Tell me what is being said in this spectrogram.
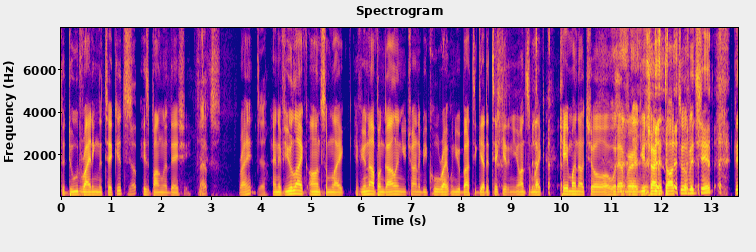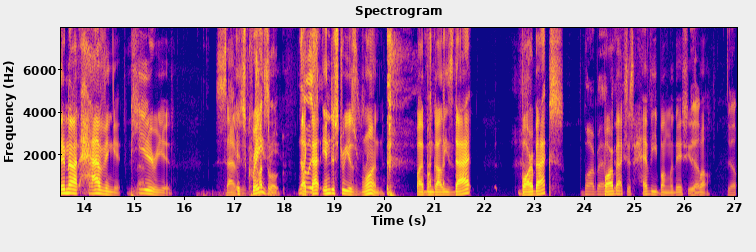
the dude writing the tickets Yep. is bangladeshi Facts. right Yeah. and if you're like on some like if you're not bengalan you're trying to be cool right when you're about to get a ticket and you're on some like K Manacho or whatever and you're trying to talk to them and shit they're not having it Nah. period Savage. it's crazy Cutthroat. No, like it's- that industry is run by bengalis that barbacks Barback. barbacks is heavy bangladeshi as well Yep.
